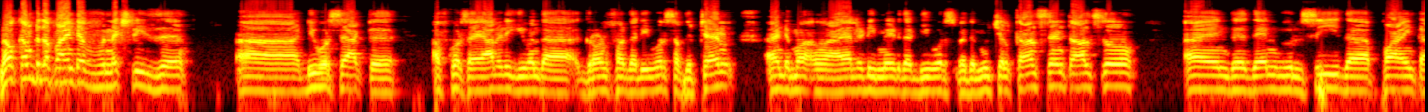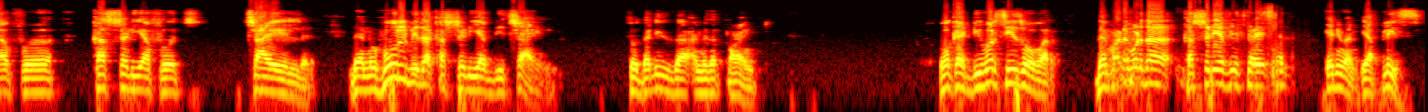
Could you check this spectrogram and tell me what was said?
Now come to the point of next is uh, uh, divorce act. Of course i already given the ground for the divorce of the 10 and i already made the divorce by the mutual consent also. And then we will see the point of uh, custody of child. Then who will be the custody of the child? So that is the another point. Okay divorce is over. Then what about the custody of your child? Anyone? Yeah please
